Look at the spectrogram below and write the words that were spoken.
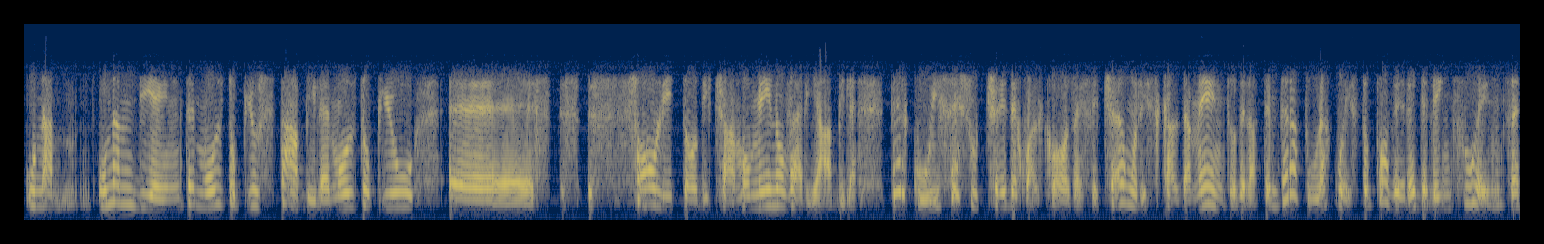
una, un ambiente molto più stabile, molto più eh, solito, diciamo, meno variabile. Per cui se succede qualcosa e se c'è un riscaldamento della temperatura, questo può avere delle influenze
